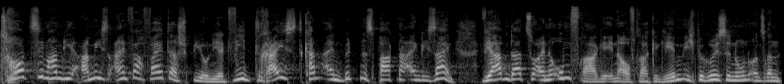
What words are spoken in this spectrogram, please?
trotzdem haben die Amis einfach weiter spioniert. Wie dreist kann ein Bündnispartner eigentlich sein? Wir haben dazu eine Umfrage in Auftrag gegeben. Ich begrüße nun unseren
